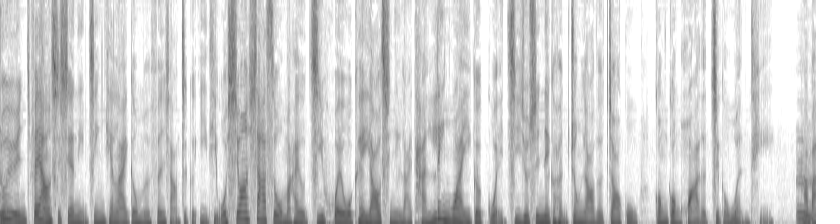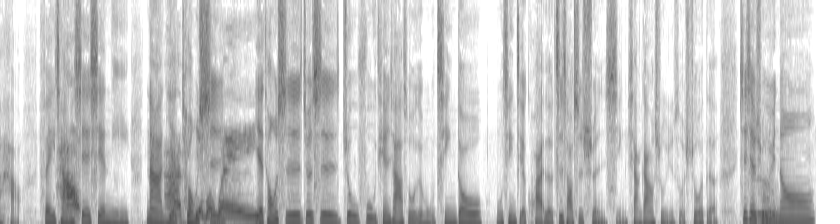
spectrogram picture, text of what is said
舒云，非常谢谢你今天来跟我们分享这个议题。我希望下次我们还有机会，我可以邀请你来谈另外一个轨迹，就是那个很重要的照顾公共化的这个问题，好不好？非常谢谢你。那也同时，也同时就是祝福天下所有的母亲都母亲节快乐，至少是顺心。像刚刚舒云所说的，谢谢舒云哦。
